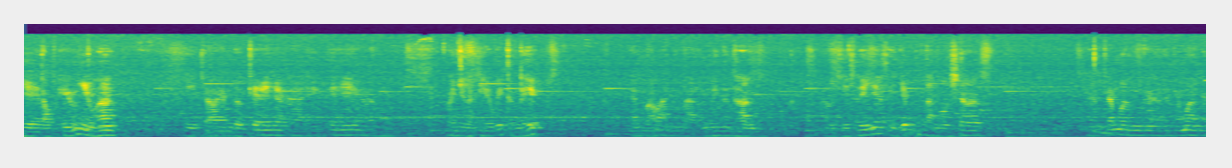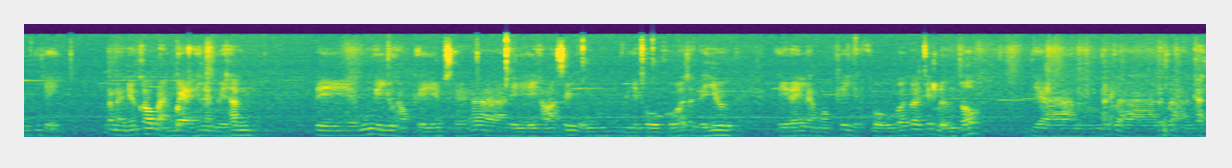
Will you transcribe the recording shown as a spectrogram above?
về đọc hiểu nhiều hơn thì cho em được cái cái coi như là cái hiểu biết cần thiết. Em bảo anh là động viên tinh thần. Rồi chị Thúy thì giúp làm hồ sơ. Em cảm ơn cảm ơn anh chị sau này nếu có bạn bè hay là người thân đi muốn đi du học thì em sẽ đề nghị họ sử dụng dịch vụ của Tân Đại Dương. Thì đây là một cái dịch vụ có có chất lượng tốt và rất là rất là cạnh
